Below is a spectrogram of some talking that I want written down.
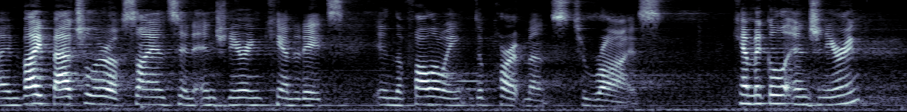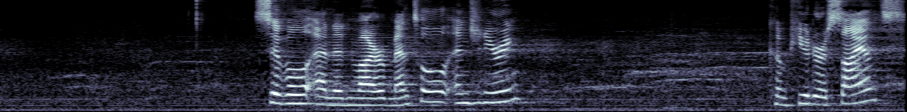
I invite Bachelor of Science in Engineering candidates in the following departments to rise. Chemical Engineering, Civil and Environmental Engineering, Computer Science,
